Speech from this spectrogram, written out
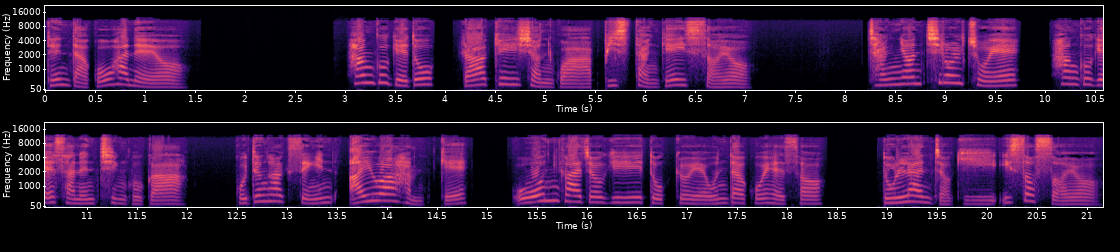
된다고 하네요. 한국에도 라케이션과 비슷한 게 있어요. 작년 7월 초에 한국에 사는 친구가 고등학생인 아이와 함께 온 가족이 도쿄에 온다고 해서 놀란 적이 있었어요.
